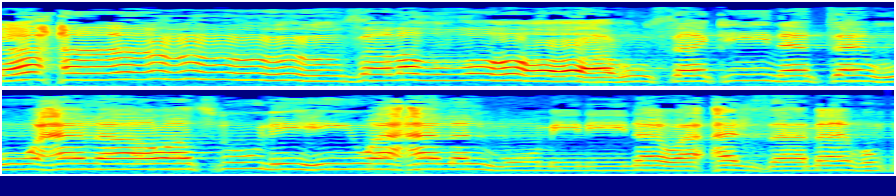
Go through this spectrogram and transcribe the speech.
فأنزل الله سكينته على رسوله وعلى المؤمنين وألزمهم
